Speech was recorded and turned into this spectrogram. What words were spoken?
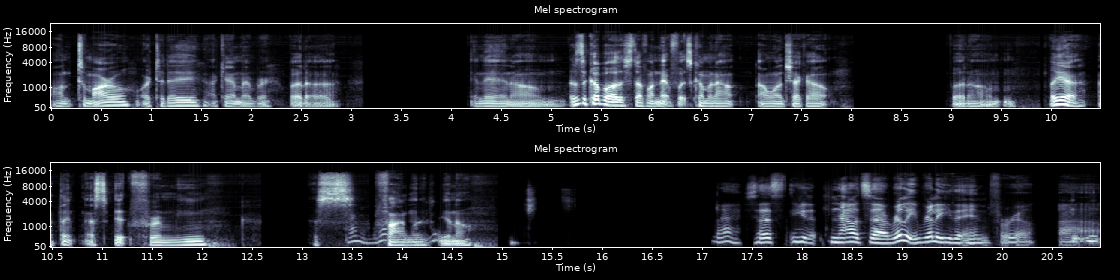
On tomorrow or today i can't remember. But uh and then um there's a couple other stuff on netflix coming out i want to check out. But um but yeah i think that's it for me. It's Alright. finally you know. Nice. So that's you know now it's uh really really the end for real. Uh,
